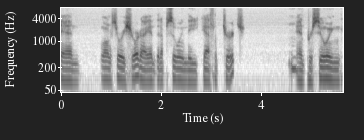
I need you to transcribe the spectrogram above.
And long story short, I ended up suing the Catholic Church mm-hmm. and pursuing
